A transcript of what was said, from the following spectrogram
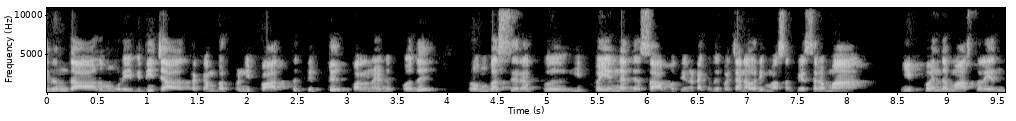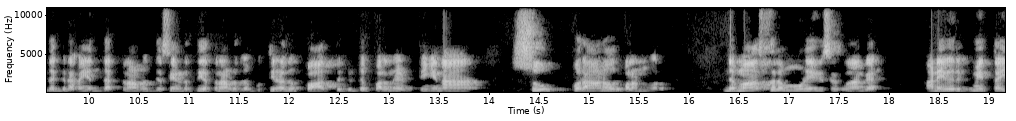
இருந்தாலும் உங்களுடைய விதிஜாதத்தை கம்பேர் பண்ணி பார்த்துக்கிட்டு பலன் எடுப்பது ரொம்ப சிறப்பு. இப்ப என்ன தசாபுத்தி நடக்குது? இப்ப ஜனவரி மாசம் பேசுறோமா? இப்ப இந்த மாசத்துல எந்த கிரகம் எந்த எத்தனாம் திசை நடத்து எத்தனாம் இடத்துல புத்தி நடந்து பார்த்துக்கிட்டு பலன் எடுத்தீங்கன்னா சூப்பரான ஒரு பலன் வரும். இந்த மாசத்துல மூணே விசேஷம் தாங்க. அனைவருக்குமே தை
